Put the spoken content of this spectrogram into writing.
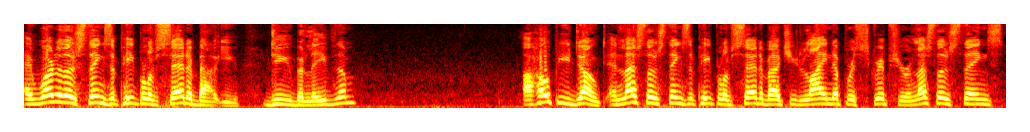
And what are those things that people have said about you? Do you believe them? I hope you don't, unless those things that people have said about you line up with Scripture, unless those things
